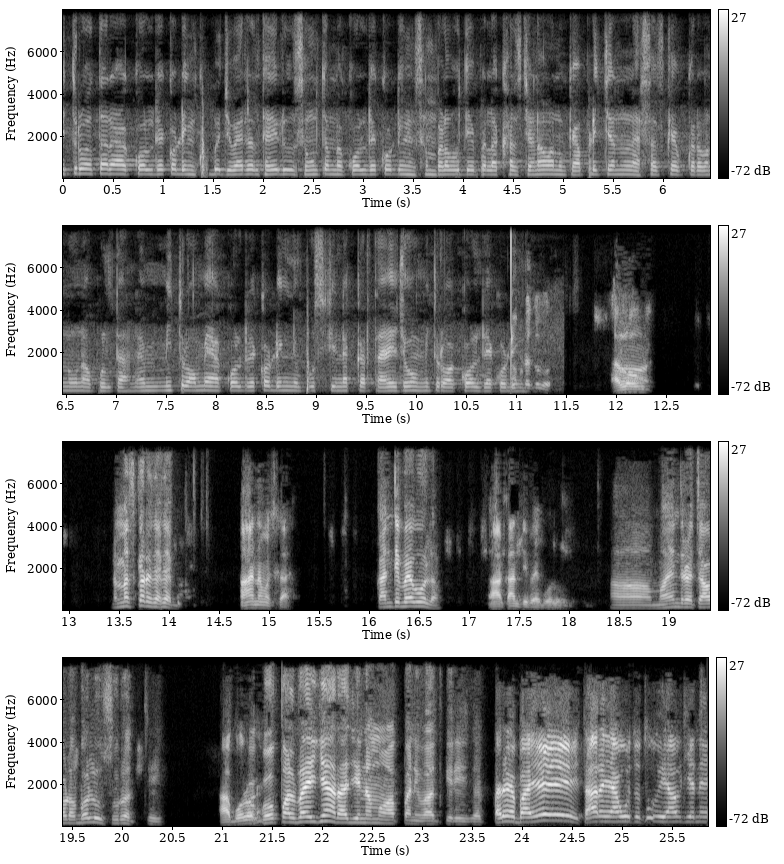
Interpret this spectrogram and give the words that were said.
મિત્રો અત્યારે આ કોલ રેકોર્ડિંગ ખૂબ જ વાયરલ થઈ રહ્યું છે. હું તમને કોલ રેકોર્ડિંગ સંભળાવું તે પહેલાં ખાસ જણાવવાનું કે આપણી ચેનલને સબસ્ક્રાઈબ કરવાનું ના ભૂલતા. અને મિત્રો અમે આ કોલ રેકોર્ડિંગની પુષ્ટિ ન કરતા. એ જો મિત્રો આ કોલ રેકોર્ડિંગ હલો નમસ્કાર સાહેબ. હા નમસ્કાર. કાંતિભાઈ બોલો. હા કાંતિભાઈ બોલો. હા મહેન્દ્ર ચાવડો બોલું સુરતથી હા બોલો ગોપાલભાઈ ક્યાં રાજીનામું આપવાની વાત કરી છે? અરે ભાઈ તારે આવું તો તું આવજે ને.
